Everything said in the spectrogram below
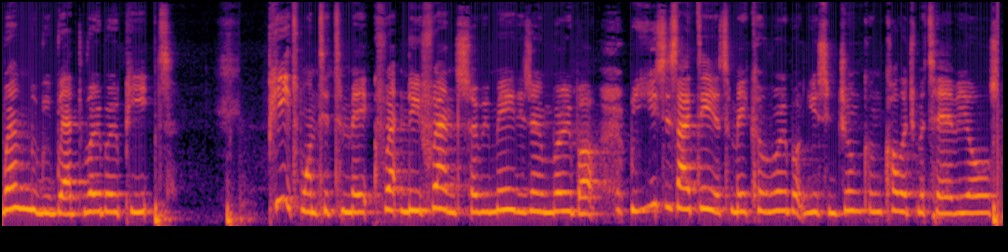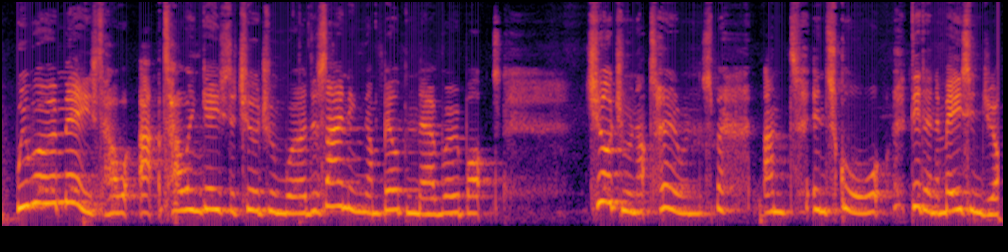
when we read Robo Pete. Pete wanted to make new friends, so he made his own robot. We used his idea to make a robot using and college materials. We were amazed how, at how engaged the children were designing and building their robots. Children at home and in school did an amazing job.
